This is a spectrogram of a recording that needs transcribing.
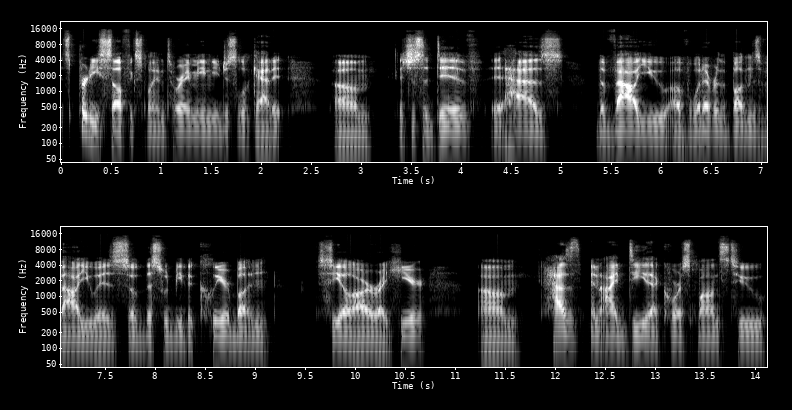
it's pretty self-explanatory. I mean, you just look at it. Um, it's just a div. It has the value of whatever the button's value is. So this would be the clear button, CLR right here. Um, has an ID that corresponds to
